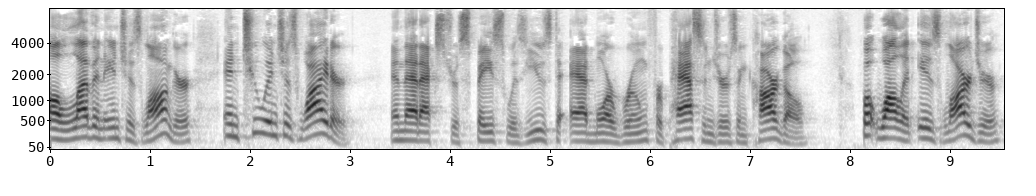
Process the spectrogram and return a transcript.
11 inches longer, and 2 inches wider. And that extra space was used to add more room for passengers and cargo. But while it is larger,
